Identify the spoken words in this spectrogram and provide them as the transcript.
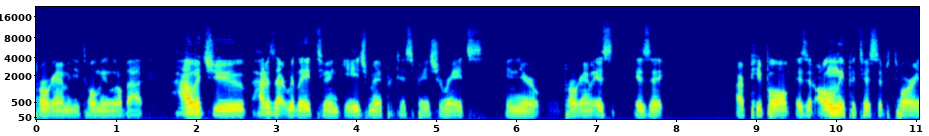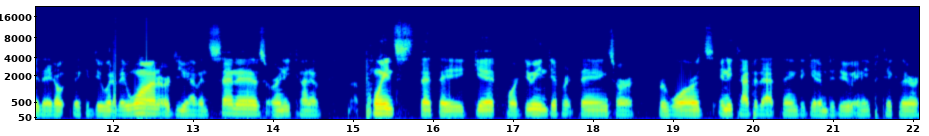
program, and you told me a little about how would you how does that relate to engagement, participation rates, in your program. Is is it are people is it only participatory they don't they can do whatever they want or do you have incentives or any kind of points that they get for doing different things or rewards any type of that thing to get them to do any particular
